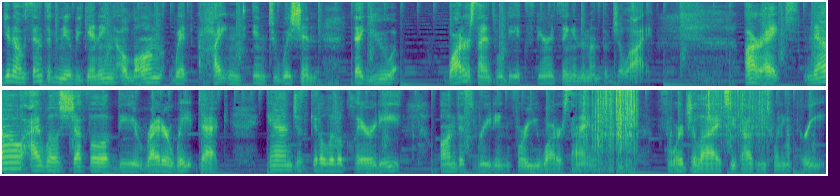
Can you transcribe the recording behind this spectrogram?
you know, sense of a new beginning along with heightened intuition that you water signs will be experiencing in the month of July. All right, now I will shuffle the Rider Waite deck and just get a little clarity on this reading for you water signs for July 2023.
